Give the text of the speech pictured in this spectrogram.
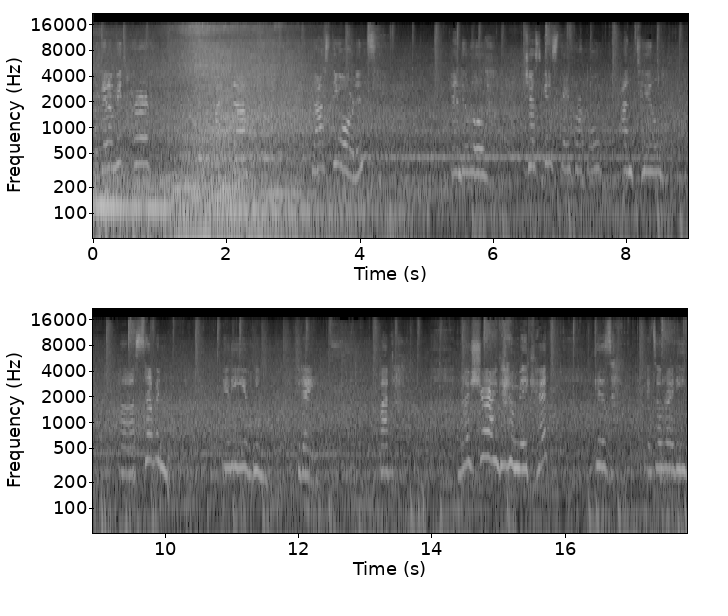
We're gonna meet her at the Dusty Ordens and they will just gonna stay for hope until uh, 7 in the evening today. But I'm not sure I'm gonna make it because it's already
